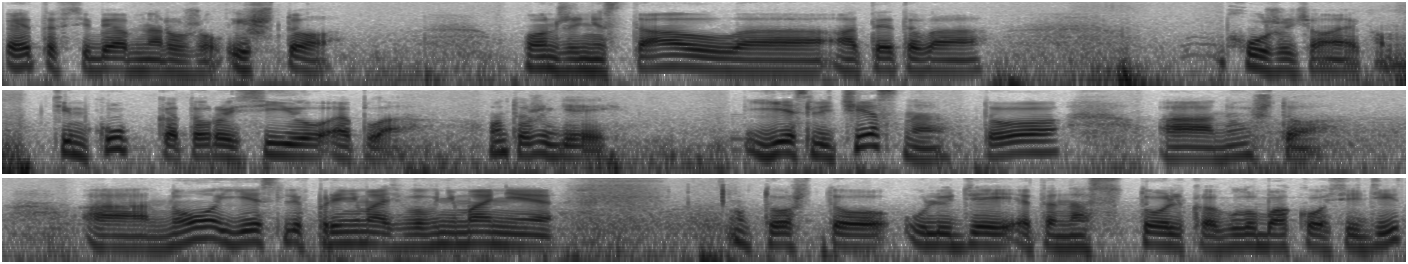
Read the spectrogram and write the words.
это в себе обнаружил. И что? Он же не стал а, от этого хуже человеком. Тим Кук, который CEO Apple, он тоже гей. Если честно, то а, ну и что? А, но если принимать во внимание то, что у людей это настолько глубоко сидит,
